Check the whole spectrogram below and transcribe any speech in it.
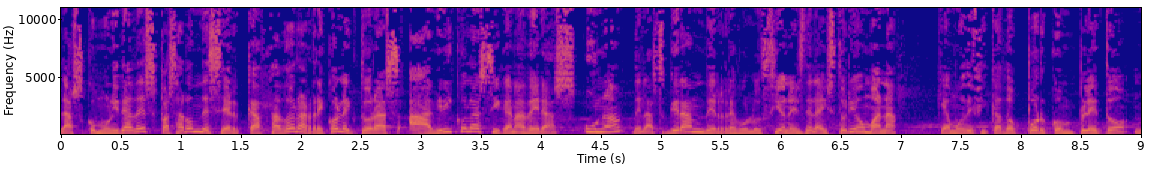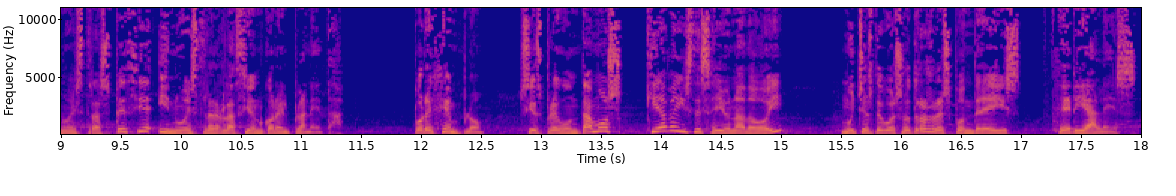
las comunidades pasaron de ser cazadoras-recolectoras a agrícolas y ganaderas, una de las grandes revoluciones de la historia humana que ha modificado por completo nuestra especie y nuestra relación con el planeta. Por ejemplo, si os preguntamos ¿qué habéis desayunado hoy? Muchos de vosotros responderéis cereales.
